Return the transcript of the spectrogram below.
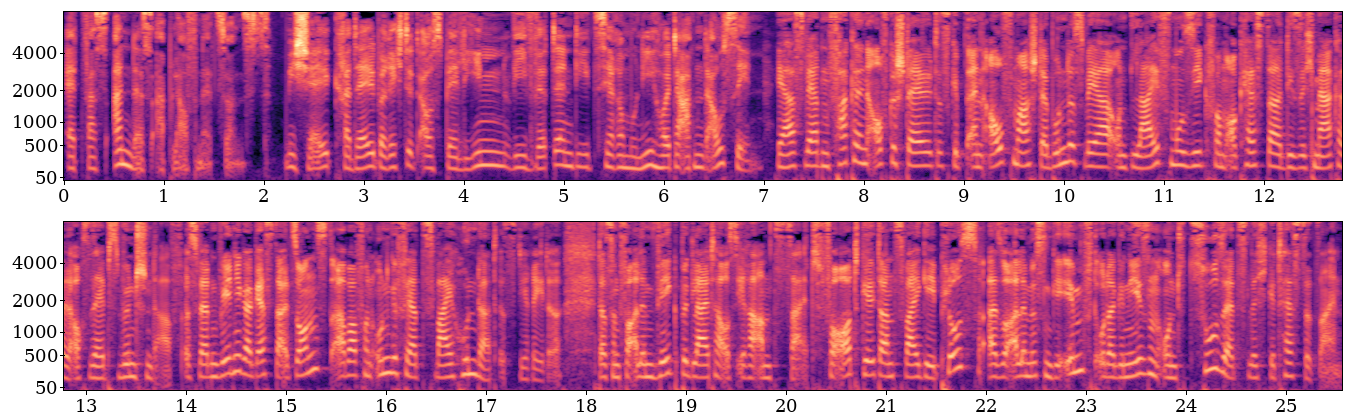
etwas anders ablaufen als sonst. Michelle Cradell berichtet aus Berlin. Wie wird denn die Zeremonie heute Abend aussehen? Ja, es werden Fackeln aufgestellt, es gibt einen Aufmarsch der Bundeswehr und Live-Musik vom Orchester, die sich Merkel auch selbst wünschen darf. Es werden weniger Gäste als sonst, aber von ungefähr 200 ist die Rede. Das sind vor allem Wegbegleiter aus ihrer Amtszeit. Vor Ort gilt dann 2G+, also alle müssen geimpft oder genesen und zusätzlich getestet sein.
